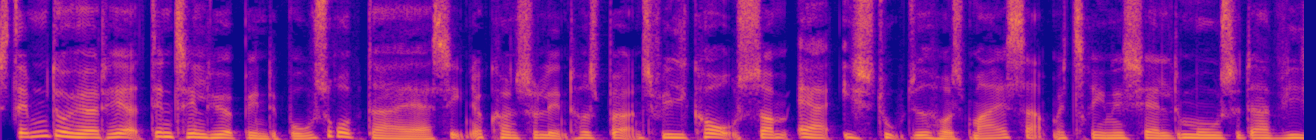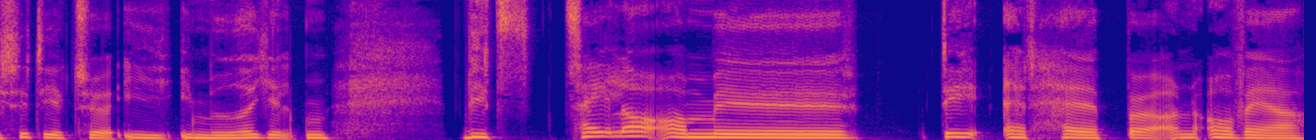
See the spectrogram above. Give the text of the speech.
Stemmen, du hørte her, den tilhører Bente Boserup, der er seniorkonsulent hos Børns Vilkår, som er i studiet hos mig sammen med Trine Schaldemose, der er vicedirektør i, i Møderhjælpen. Vi taler om øh, det at have børn og være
